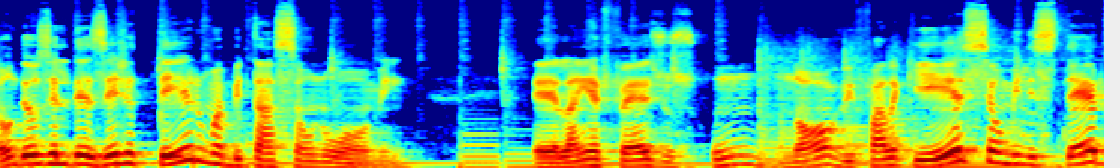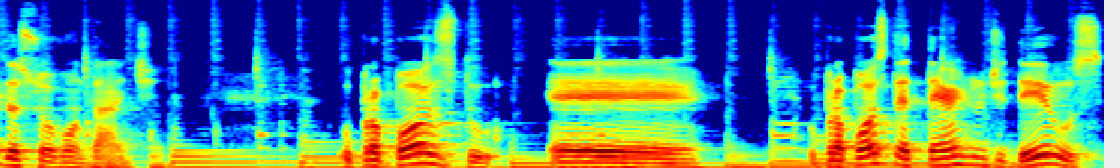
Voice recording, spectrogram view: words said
Então Deus ele deseja ter uma habitação no homem. É, lá em Efésios 1, 9, fala que esse é o ministério da sua vontade. O propósito é o propósito eterno de Deus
